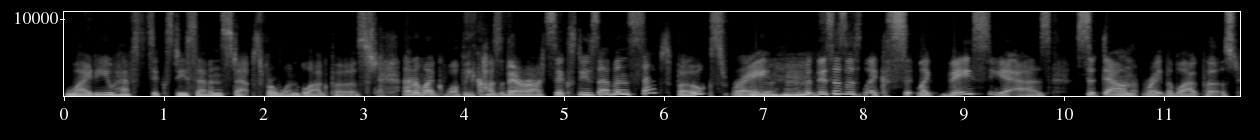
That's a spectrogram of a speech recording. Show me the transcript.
why do you have 67 steps for one blog post? And I'm like, well, because there are 67 steps, folks, right? Mm-hmm. But this is a, like, like they see it as sit down, write the blog post.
